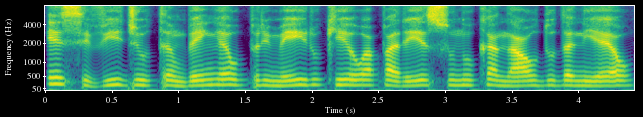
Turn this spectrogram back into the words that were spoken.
Esse vídeo também é o primeiro que eu apareço no canal do Daniel,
